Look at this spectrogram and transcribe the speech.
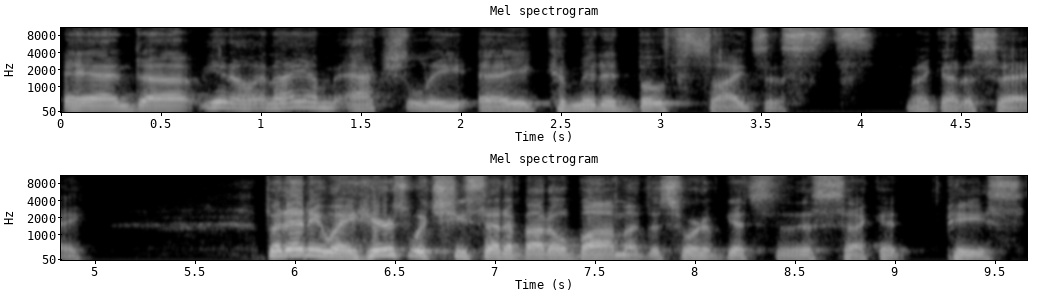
and uh, you know and i am actually a committed both sidesist i gotta say. But anyway here's what she said about obama that sort of gets to this second piece.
